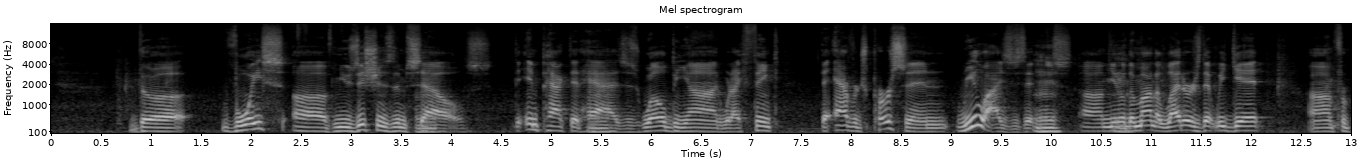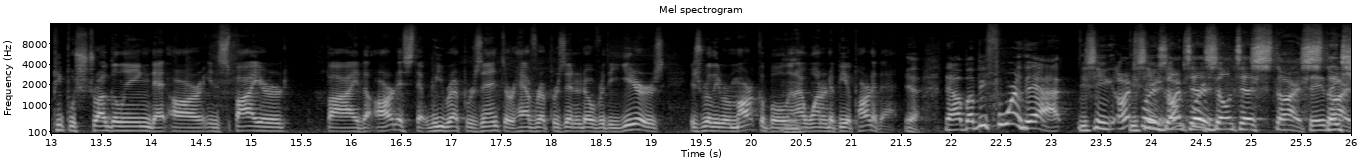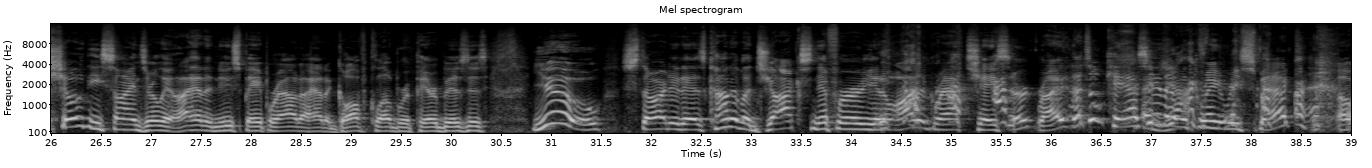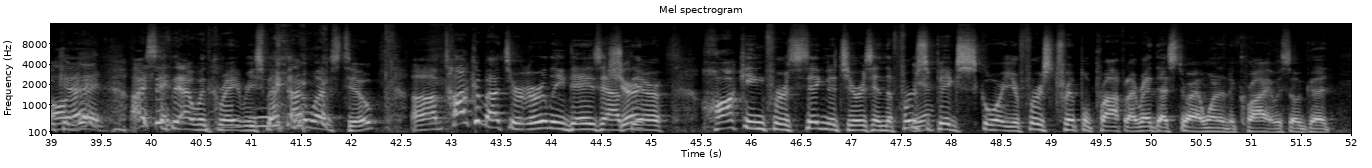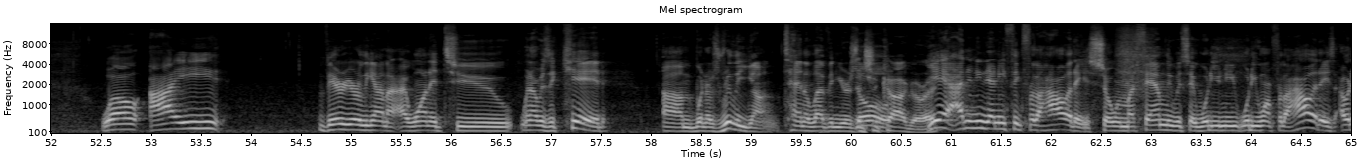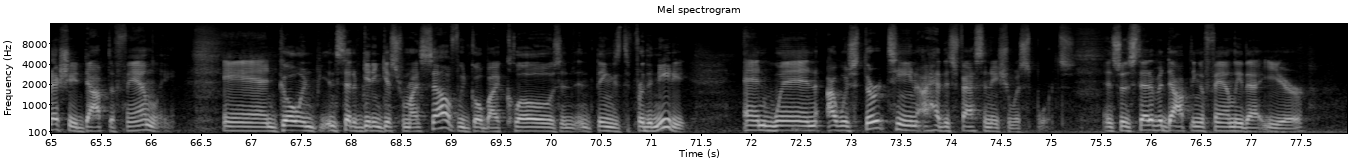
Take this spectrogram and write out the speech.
the voice of musicians themselves, the impact it has, is well beyond what I think the average person realizes it is. Um, you know, the amount of letters that we get um, from people struggling that are inspired by the artists that we represent or have represented over the years is really remarkable, and I wanted to be a part of that. Yeah. Now, but before that, you see, see, entrepreneurs, zone entrepreneurs says don't just start. They, they show these signs early on. I had a newspaper out. I had a golf club repair business. You started as kind of a jock sniffer, you know, autograph chaser, right? That's okay. I say A that with great respect. Okay. All good. I say that with great respect. I was too. Um, talk about your early days out Sure. there hawking for signatures and the first Yeah. big score, your first triple profit. I read that story. I wanted to cry. It was so good. Well, I very early on, I wanted to, when I was a kid, um, when I was really young, 10, 11 years In old. In Chicago, right? Yeah, I didn't need anything for the holidays. So when my family would say, What do you need? What do you want for the holidays? I would actually adopt a family and go and instead of getting gifts for myself, we'd go buy clothes and, and things for the needy. And when I was 13, I had this fascination with sports. And so instead of adopting a family that year,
